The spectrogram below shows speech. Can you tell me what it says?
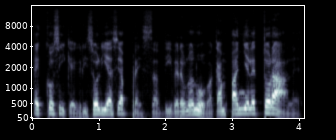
è così che Grisolia si appresta a vivere una nuova campagna elettorale.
